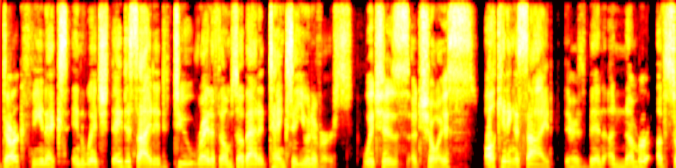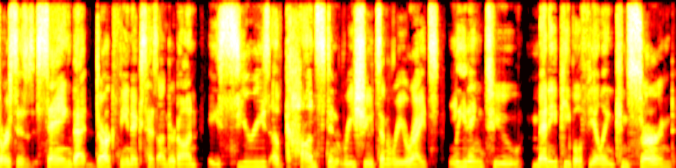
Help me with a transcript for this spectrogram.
Dark Phoenix, in which they decided to write a film so bad it tanks a universe. Which is a choice. All kidding aside, there has been a number of sources saying that Dark Phoenix has undergone a series of constant reshoots and rewrites, leading to many people feeling concerned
